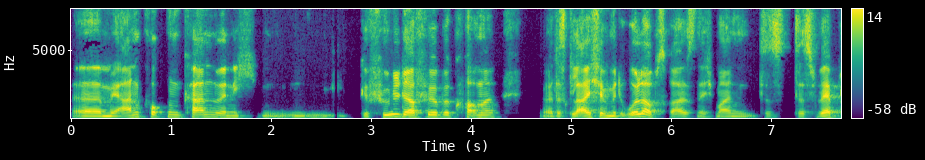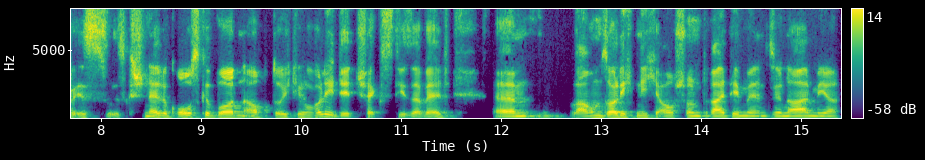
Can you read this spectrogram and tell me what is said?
äh, mir angucken kann, wenn ich ein Gefühl dafür bekomme. Das gleiche mit Urlaubsreisen. Ich meine, das, das Web ist, ist schnell groß geworden, auch durch die Holiday-Checks dieser Welt. Ähm, warum soll ich nicht auch schon dreidimensional mir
